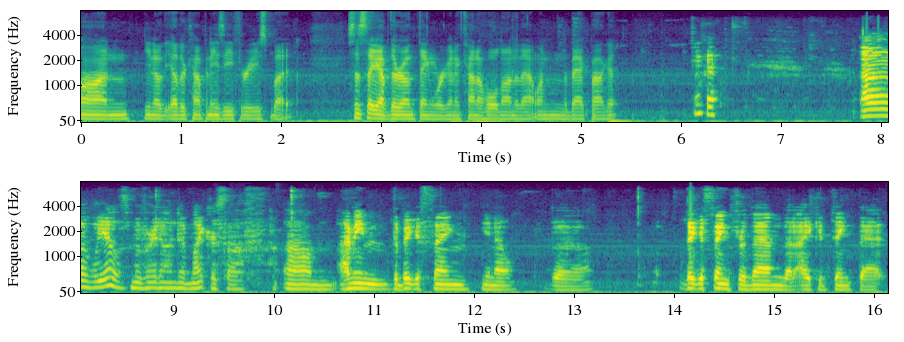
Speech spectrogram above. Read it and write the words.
on you know the other companies E3s, but since they have their own thing, we're gonna kind of hold on to that one in the back pocket. Okay. Uh, well, yeah, let's move right on to Microsoft. Um, I mean, the biggest thing, you know, the biggest thing for them that I could think that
